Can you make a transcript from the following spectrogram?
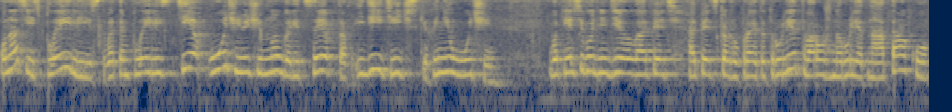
у нас есть плейлист. В этом плейлисте очень-очень много рецептов, и диетических, и не очень. Вот я сегодня делала опять, опять скажу про этот рулет, творожный рулет на атаку.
